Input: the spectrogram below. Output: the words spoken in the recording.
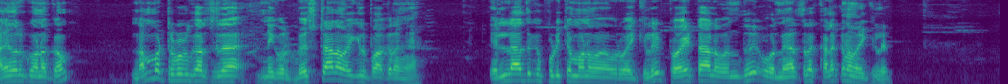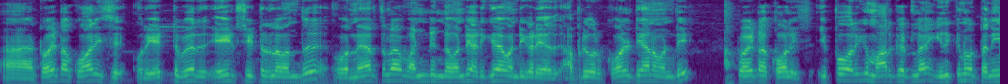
அனைவருக்கும் வணக்கம். நம்ம ட்ரிபிள் கார்ஸில் இன்றைக்கி ஒரு பெஸ்ட்டான வைக்கிள் பார்க்குறேங்க. எல்லாத்துக்கும் பிடிச்சமான ஒரு வைக்கிள் டொயேட்டாவில் வந்து ஒரு நேரத்தில் கலக்கின வைக்கிள் டொயேட்டா குவாலிஸு ஒரு எட்டு பேர் எயிட் சீட்டரில் வந்து ஒரு நேரத்தில் வண்டி இந்த வண்டி அடிக்க வண்டி கிடையாது. அப்படி ஒரு குவாலிட்டியான வண்டி டொயேட்டா குவாலிஸ் இப்போ வரைக்கும் மார்க்கெட்டில் இதுக்குன்னு ஒரு தனி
